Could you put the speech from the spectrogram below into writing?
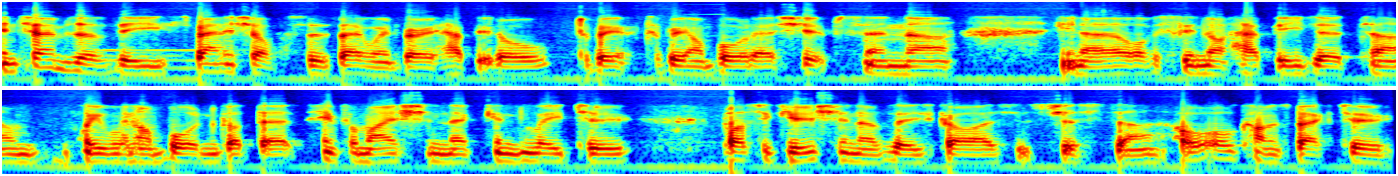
in terms of the Spanish officers, they weren't very happy at all to be to be on board our ships, and uh, you know, obviously not happy that um, we went on board and got that information that can lead to prosecution of these guys. It's just uh, all, all comes back to,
